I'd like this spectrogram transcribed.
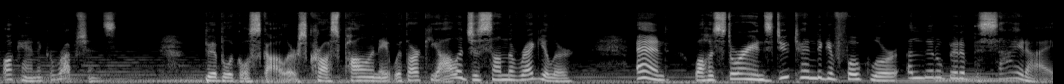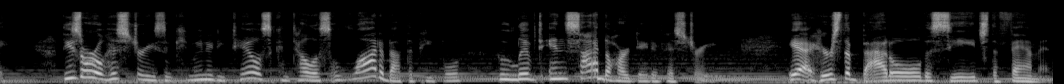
volcanic eruptions. Biblical scholars cross pollinate with archaeologists on the regular. And while historians do tend to give folklore a little bit of the side eye, these oral histories and community tales can tell us a lot about the people who lived inside the hard date of history. Yeah, here's the battle, the siege, the famine,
